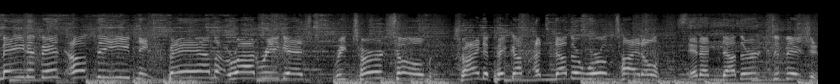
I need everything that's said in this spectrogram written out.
main event of the evening. Bam Rodriguez returns home trying to pick up another world title in another division.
